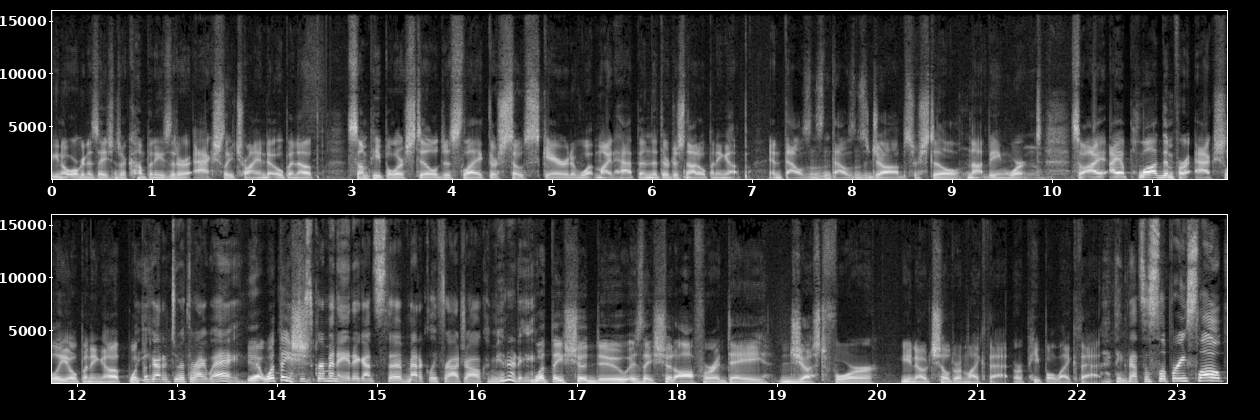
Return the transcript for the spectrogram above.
you know organizations or companies that are actually trying to open up. Some people are still just like they're so scared of what might happen that they're just not opening up, and thousands and thousands of jobs are still not being worked. Yeah. So I, I, applaud them for actually opening up. What but you got to do it the right way. Yeah, what they sh- discriminate against the medically fragile community. What they should do is they should offer a day just for you know children like that or people like that. I think that's a slippery slope.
